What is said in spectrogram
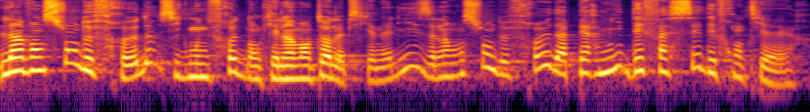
l'invention de Freud, Sigmund Freud, donc, qui est l'inventeur de la psychanalyse, l'invention de Freud a permis d'effacer des frontières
